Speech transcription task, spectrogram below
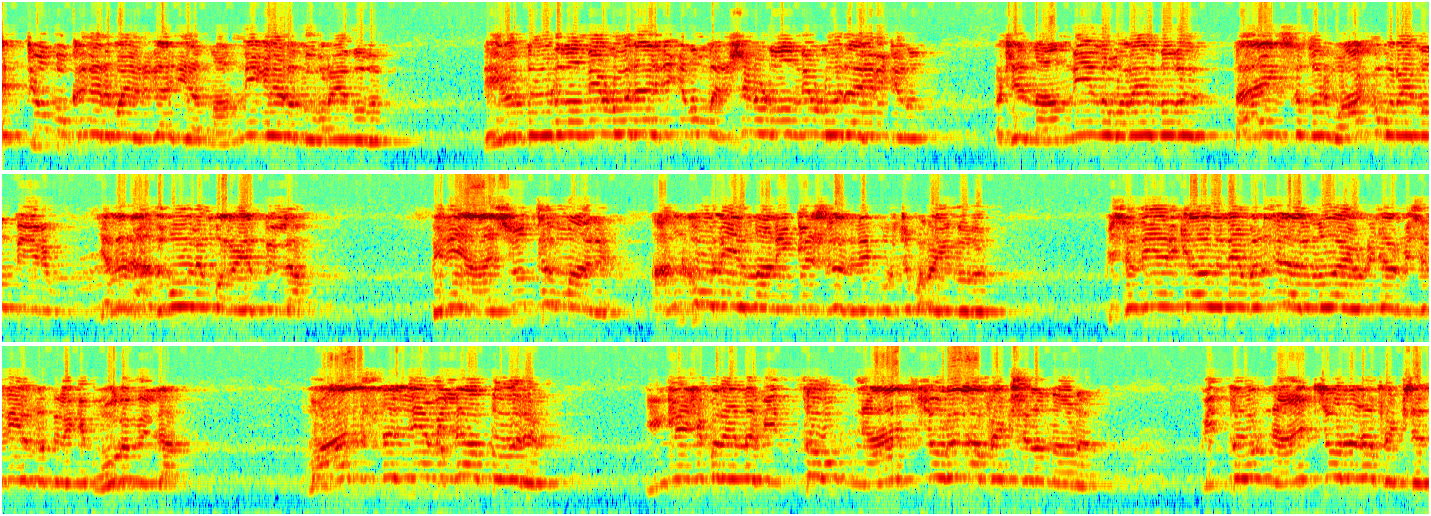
ഏറ്റവും ദുഃഖകരമായ ഒരു കാര്യമാണ് നന്ദി കേടെന്ന് പറയുന്നത്. ദൈവത്തോട് നന്ദിയുള്ളവരായിരിക്കണം മനുഷ്യരോട് നന്ദിയുള്ളവരായിരിക്കണം പക്ഷെ നന്ദി എന്ന് പറയുന്നത് താങ്ക്സ് എന്നൊരു വാക്ക് പറയുമ്പോൾ തീരും. ചിലർ അതുപോലും പറയത്തില്ല. പിന്നെ അശുദ്ധന്മാര് അൺഹോളി എന്നാണ് ഇംഗ്ലീഷിൽ അതിനെ കുറിച്ച് പറയുന്നത്. വിശദീകരിക്കാതെ തന്നെ മനസ്സിലാകുന്നതായോണ്ട് ഞാൻ വിശദീകരണത്തിലേക്ക് പോകുന്നില്ല. വാത്സല്യമില്ലാത്തവര് ഇംഗ്ലീഷിൽ പറയുന്ന വിത്തൗട്ട് നാച്ചുറൽ അഫെക്ഷൻ എന്നാണ്. വിത്തൗട്ട് നാച്ചുറൽ അഫെക്ഷൻ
